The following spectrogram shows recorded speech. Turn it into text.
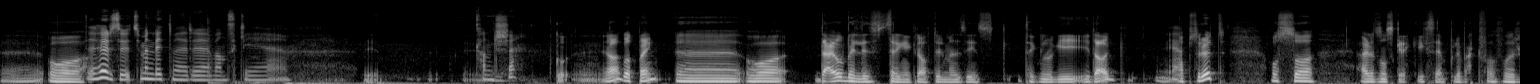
Eh, og det høres ut som en litt mer eh, vanskelig eh, Kanskje? Ja, godt poeng. Eh, og det er jo veldig strenge krav til medisinsk teknologi i dag. Ja. Absolutt. Og så er det et sånt skrekkeksempel, i hvert fall for,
